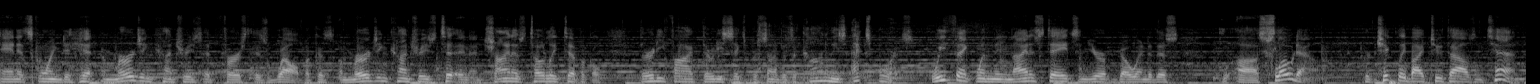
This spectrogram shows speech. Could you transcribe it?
and it's going to hit emerging countries at first as well because emerging countries, and China's totally typical, 35, 36% of its economy is exports. We think when the United States and Europe go into this uh, slowdown, particularly by 2010,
